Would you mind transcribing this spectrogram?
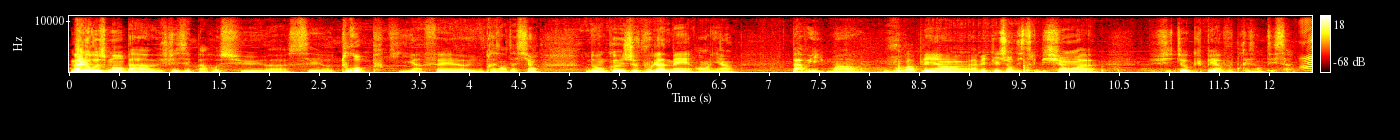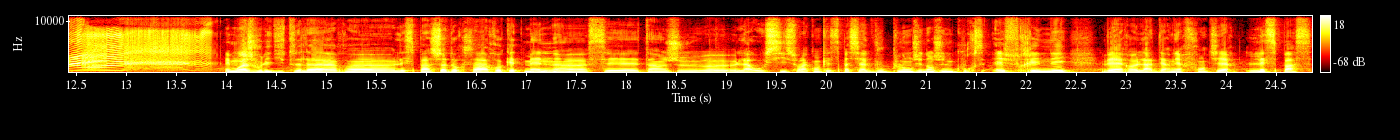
Malheureusement, bah, je ne les ai pas reçus. Euh, c'est Tourop qui a fait une présentation. Donc je vous la mets en lien. Bah oui, moi, vous vous rappelez, hein, avec Légion Distribution j'étais occupé à vous présenter ça. Et moi, je vous l'ai dit tout à l'heure, euh, l'espace, j'adore ça. Rocketman, euh, c'est un jeu, euh, là aussi, sur la conquête spatiale. Vous plongez dans une course effrénée vers la dernière frontière, l'espace.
